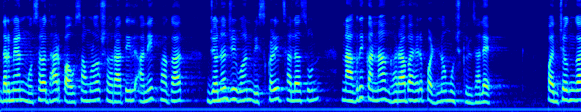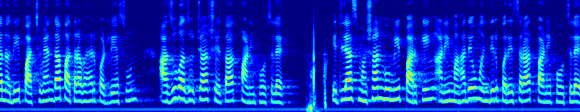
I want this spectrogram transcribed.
दरम्यान मुसळधार पावसामुळं शहरातील अनेक भागात जनजीवन विस्कळीत झालं असून नागरिकांना घराबाहेर पडणं मुश्किल झालंय. पंचगंगा नदी पाचव्यांदा पात्राबाहेर पडली असून आजूबाजूच्या शेतात पाणी पोहोचलंय. इथल्या स्मशानभूमी पार्किंग आणि महादेव मंदिर परिसरात पाणी पोहोचलंय.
